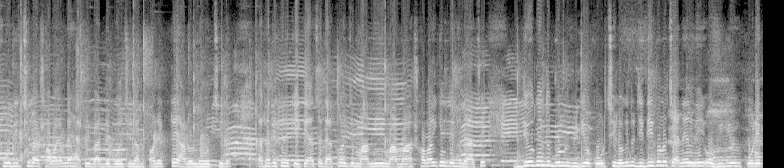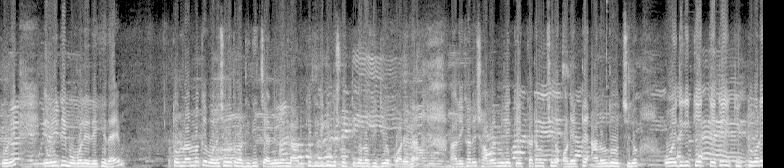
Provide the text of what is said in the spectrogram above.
ফু দিচ্ছিল, আর সবাই আমরা হ্যাপি বার্থডে বলছিলাম। অনেকটাই আনন্দ হচ্ছিল। তার সাথে এখানে কেকে আছে? দেখো যে মামি, মামা সবাই কিন্তু এখানে আছে। দিদিও কিন্তু বন্ধু ভিডিও করছিল, কিন্তু দিদির কোনো চ্যানেল নেই, ও ভিডিও করে করে এমনিতেই মোবাইলে রেখে দেয়। তোমরা আমাকে বলেছিল তোমার দিদির চ্যানেলের নাম কি? দিদি কিন্তু সত্যি কোনো ভিডিও করে না। আর এখানে সবাই মিলে কেক কাটা হচ্ছিল, অনেকটাই আনন্দ হচ্ছিল। ও এদিকে কেক কেটে একটু করে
